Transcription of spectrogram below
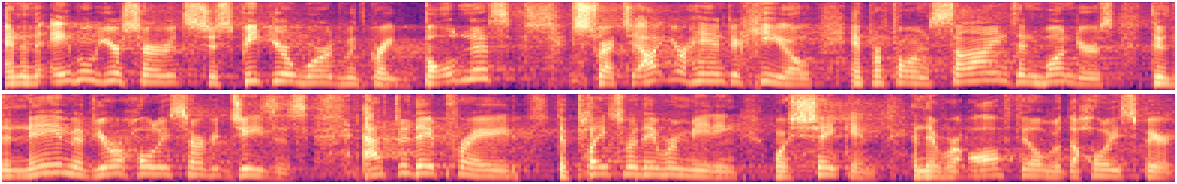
and enable your servants to speak your word with great boldness. Stretch out your hand to heal and perform signs and wonders through the name of your holy servant Jesus. After they prayed, the place where they were meeting was shaken, and they were all filled with the Holy Spirit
